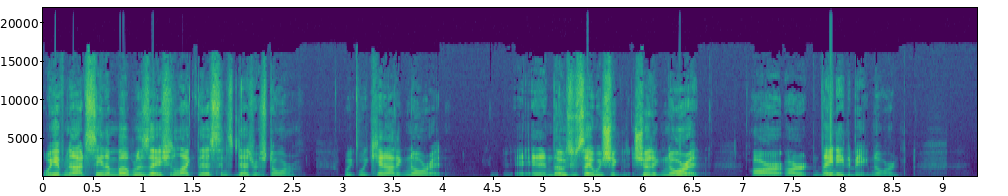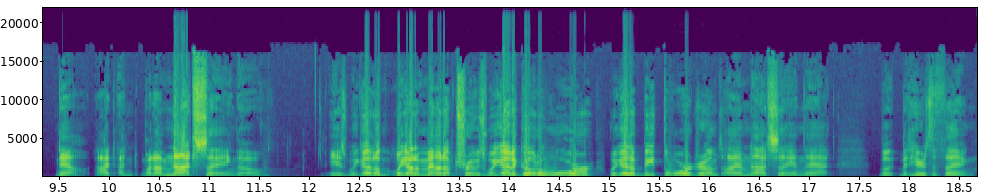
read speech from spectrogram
we have not seen a mobilization like this since Desert Storm. We, we cannot ignore it. and those who say we should should ignore it are are they need to be ignored. Now, I, I, what I'm not saying though is we got to we got to mount up troops. We got to go to war. We got to beat the war drums. I am not saying that. But but here's the thing.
